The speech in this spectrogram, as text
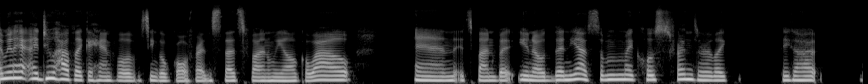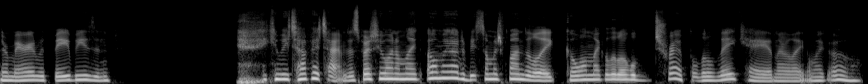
I mean, I, I do have like a handful of single girlfriends. So that's fun. We all go out and it's fun. But you know, then yeah, some of my closest friends are like they got they're married with babies and it can be tough at times, especially when I'm like, oh my God, it'd be so much fun to like go on like a little trip, a little vacay. And they're like, I'm like, oh,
